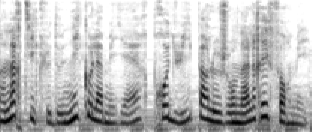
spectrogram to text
Un article de Nicolas Meyer produit par le journal Réformé.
